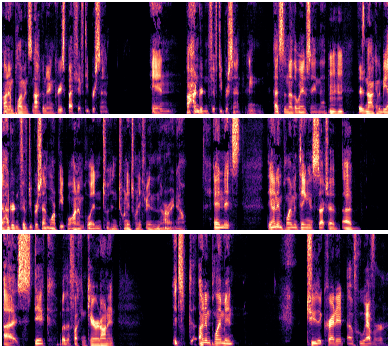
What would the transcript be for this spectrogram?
Unemployment's not going to increase by 50% in 150%. And that's another way of saying that. Mm-hmm. There's not going to be 150% more people unemployed in, in 2023 than there are right now. And it's the unemployment thing is such a, a, a stick with a fucking carrot on it. It's unemployment to the credit of whoever,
